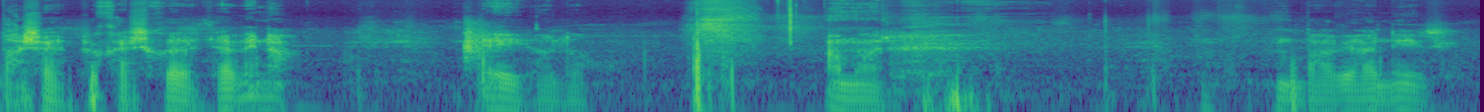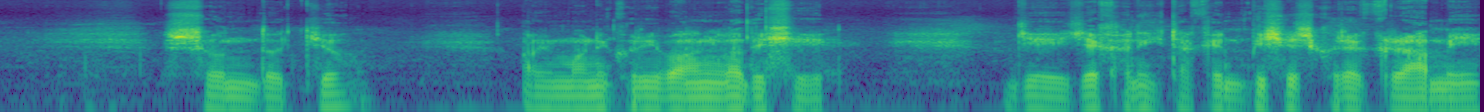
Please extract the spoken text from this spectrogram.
ভাষায় প্রকাশ করা যাবে না। এই হলো আমার বাগানের সৌন্দর্য। আমি মনে করি বাংলাদেশে যে যেখানেই থাকেন, বিশেষ করে গ্রামে,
